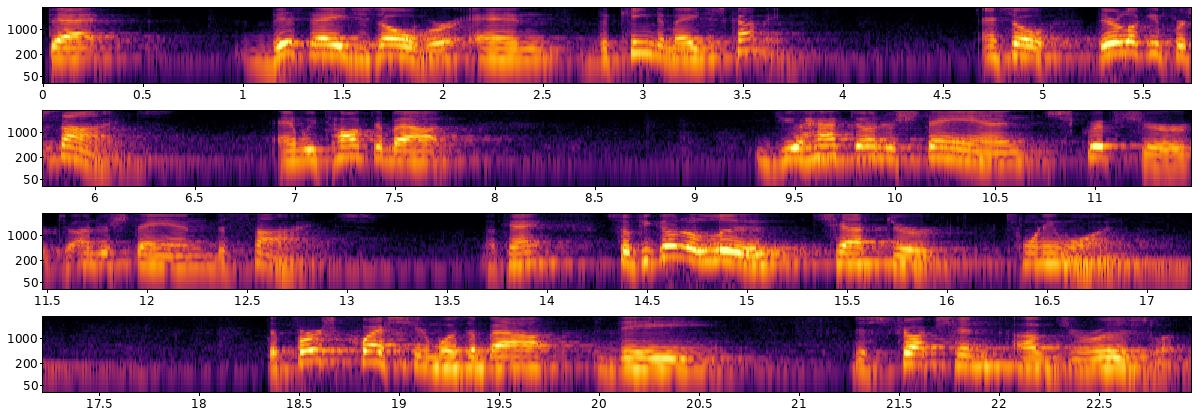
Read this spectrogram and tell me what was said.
that this age is over and the kingdom age is coming? And so they're looking for signs. And we talked about you have to understand Scripture to understand the signs. Okay? So if you go to Luke chapter 21, the first question was about the destruction of Jerusalem.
